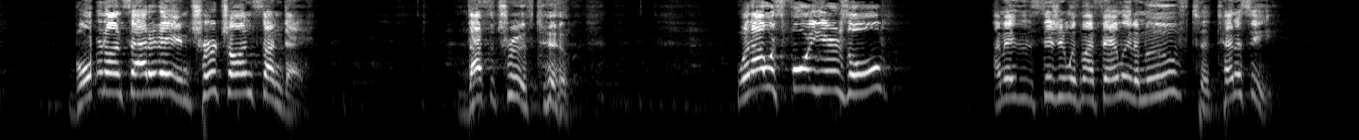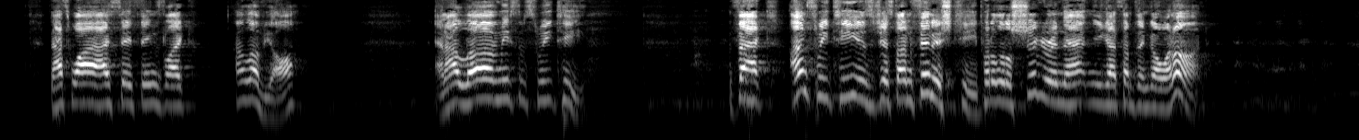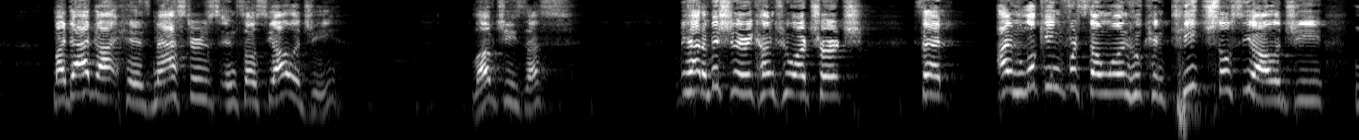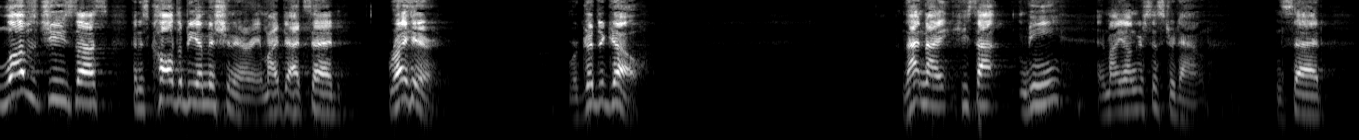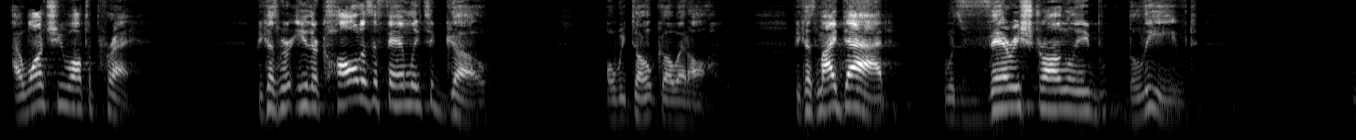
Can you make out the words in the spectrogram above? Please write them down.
born on Saturday in church on Sunday. That's the truth, too. When I was four years old, I made the decision with my family to move to Tennessee. That's why I say things like, I love y'all. And I love me some sweet tea. In fact, unsweet tea is just unfinished tea. Put a little sugar in that and you got something going on. My dad got his master's in sociology, loved Jesus. We had a missionary come to our church, said, I'm looking for someone who can teach sociology, loves Jesus, and is called to be a missionary. My dad said, Right here. We're good to go. And that night, he sat me and my younger sister down and said, I want you all to pray because we're either called as a family to go or we don't go at all. Because my dad was very strongly believed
